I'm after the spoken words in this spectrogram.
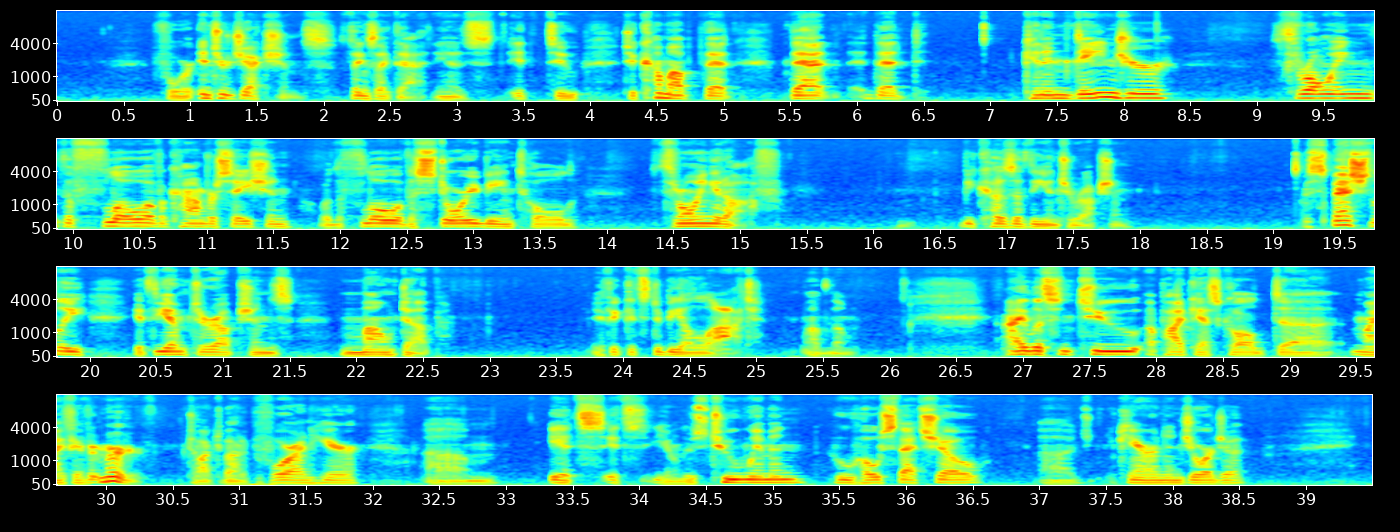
for interjections, things like that. You know, it's, it to to come up that that that can endanger throwing the flow of a conversation or the flow of a story being told, throwing it off because of the interruption. Especially if the interruptions mount up, if it gets to be a lot of them. I listened to a podcast called uh, My Favorite Murder. Talked about it before on here. Um, it's it's you know there's two women who host that show, uh, Karen and Georgia,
